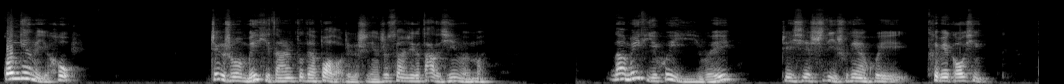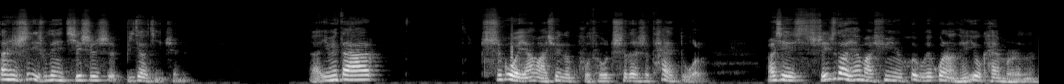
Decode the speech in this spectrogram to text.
关店了以后，这个时候媒体当然都在报道这个事情，这算是一个大的新闻嘛？那媒体会以为这些实体书店会特别高兴，但是实体书店其实是比较谨慎的，啊，因为大家吃过亚马逊的苦头吃的是太多了，而且谁知道亚马逊会不会过两天又开门了呢？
